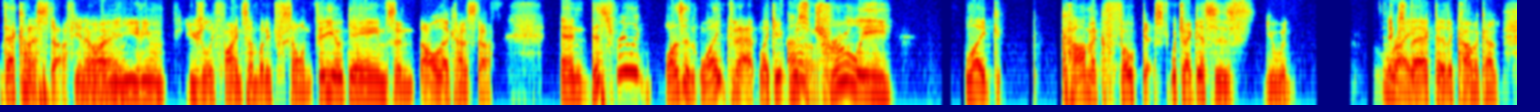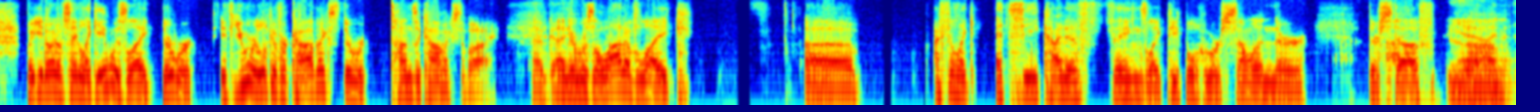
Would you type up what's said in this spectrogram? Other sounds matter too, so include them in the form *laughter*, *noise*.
that kind of stuff. You know, I mean, you can even usually find somebody selling video games and all that kind of stuff. And this really wasn't like that. Like it was Oh. truly like comic focused, which I guess is you would Right. expect at a Comic Con. But you know what I'm saying? Like it was like there were if you were looking for comics, there were tons of comics to buy. Okay. And there was a lot of like uh I feel like Etsy kind of things, like people who are selling their their stuff. yeah. Um,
